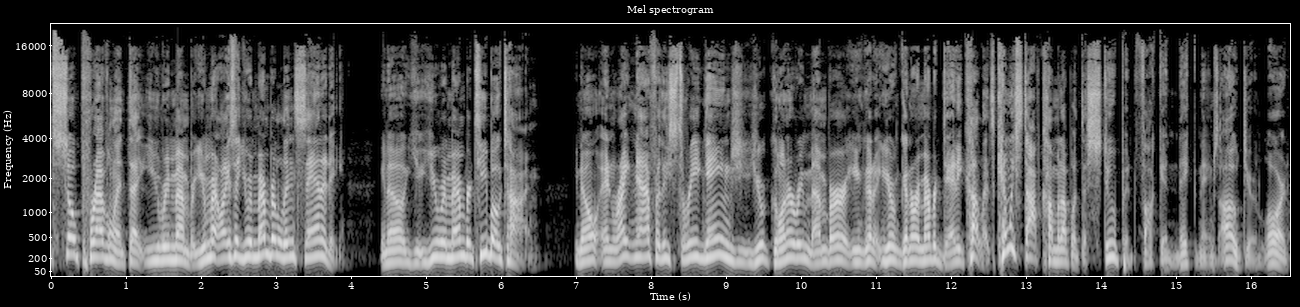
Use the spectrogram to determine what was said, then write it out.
so prevalent that you remember. You remember, like I said, you remember Linsanity. You know, you, you remember Tebow time. You know, and right now for these three games, you're gonna remember you're gonna you're gonna remember Danny Cutlets. Can we stop coming up with the stupid fucking nicknames? Oh dear lord.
